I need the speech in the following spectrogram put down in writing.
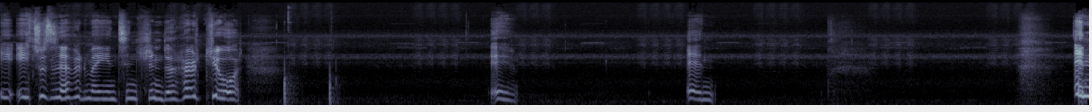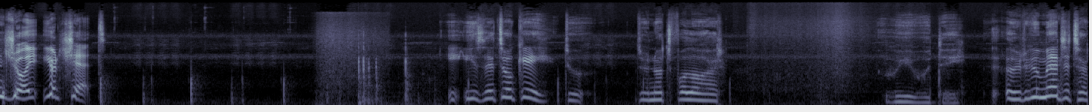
It, it was never my intention to hurt you or. And. And. Enjoy your chat. Is it okay? to do not follow her. We would eh? uh, I? Are you mad at her?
